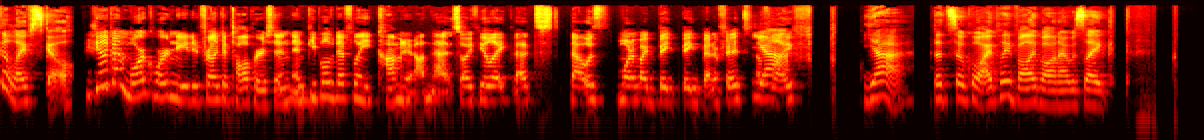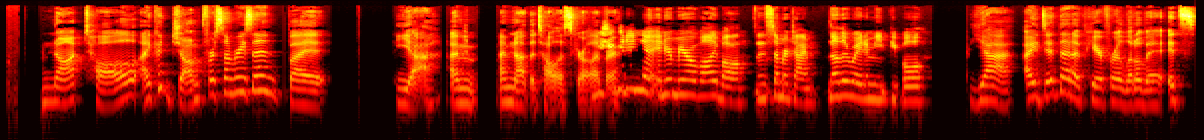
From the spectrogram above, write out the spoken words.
like a life skill. I feel like I'm more coordinated for like a tall person, and people have definitely commented on that. So I feel like that's that was one of my big big benefits of Yeah. life. Yeah. That's so cool. I played volleyball and I was like not tall. I could jump for some reason, but yeah, I'm I'm not the tallest girl You should ever. get into intramural volleyball in the summertime. Another way to meet people. Yeah, I did that up here for a little bit. It's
